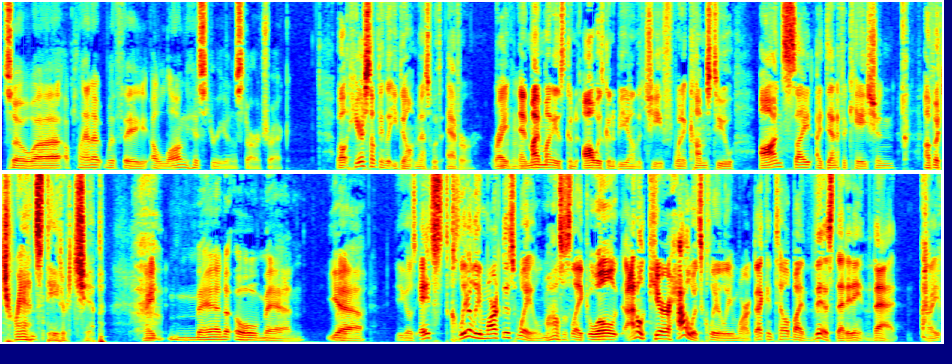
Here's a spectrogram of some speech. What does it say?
So uh, a planet with a, a long history in Star Trek. Well, here's something that you don't mess with ever, right? And my money is going always going to be on the chief when it comes to on-site identification of a transdater chip, right? Man, oh man, yeah. He goes, "It's clearly marked this way." Well, Miles is like, "Well, I don't care how it's clearly marked. I can tell by this that it ain't that." Right?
